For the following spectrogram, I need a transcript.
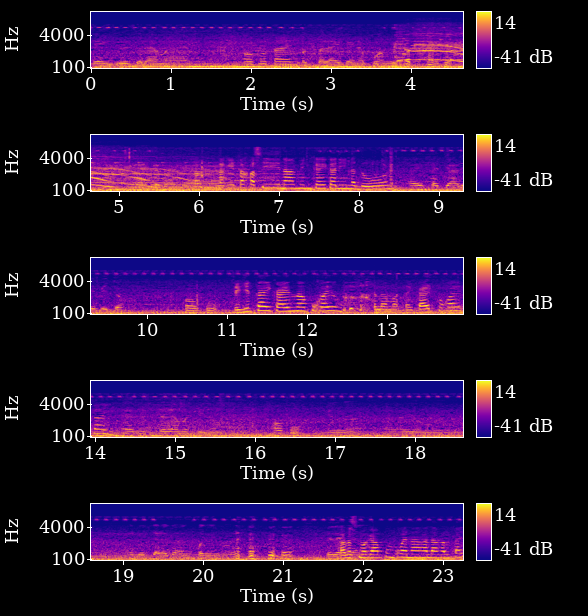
Thank you, salamat. Opo tayo. Pagpalay kayo ng puwang Na- nakita kasi namin kayo kanina doon. Ay, sa Jollibee to. Opo. Sige tay, kain na po kayo. Salamat tay. Kain po kayo tay. Eh, Salamat din. Opo. Yung, ah, yung, ano talaga ang Panginoon. Halos magapon po kayo nangangalakal tay.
